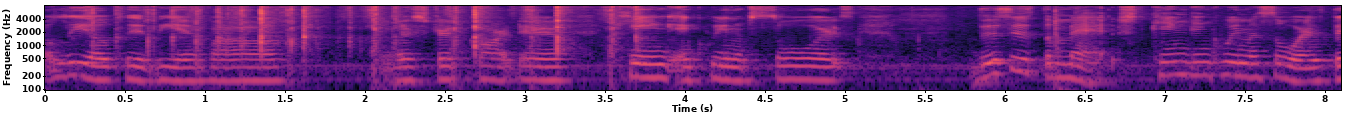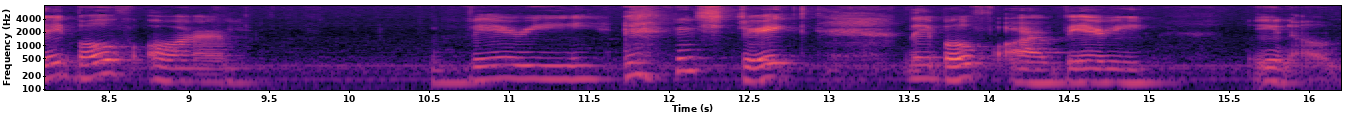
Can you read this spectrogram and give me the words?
A Leo could be involved. Strength card there. King and Queen of Swords. This is the match. King and Queen of Swords. They both are very strict. They both are very, you know,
